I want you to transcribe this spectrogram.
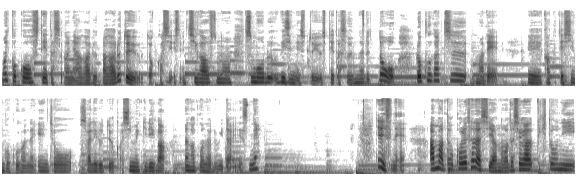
もう一個こうステータスがね上がる上がるというとおかしいですね違うそのスモールビジネスというステータスになると6月までえー、確定申告がね、延長されるというか、締め切りが長くなるみたいですね。でですね、あ、まあ、これただし、あの、私が適当に、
